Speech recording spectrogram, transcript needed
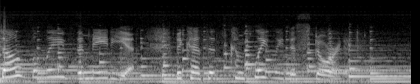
Don't believe the media because it's completely distorted.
